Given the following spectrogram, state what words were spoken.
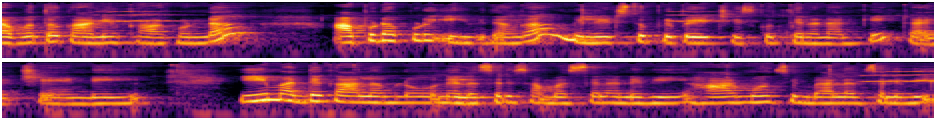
రవ్వతో కానీ కాకుండా అప్పుడప్పుడు ఈ విధంగా మిల్లెట్స్తో ప్రిపేర్ చేసుకుని తినడానికి ట్రై చేయండి. ఈ మధ్య కాలంలో నెలసరి సమస్యలు అనేవి హార్మోన్స్ ఇంబ్యాలెన్స్ అనేవి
